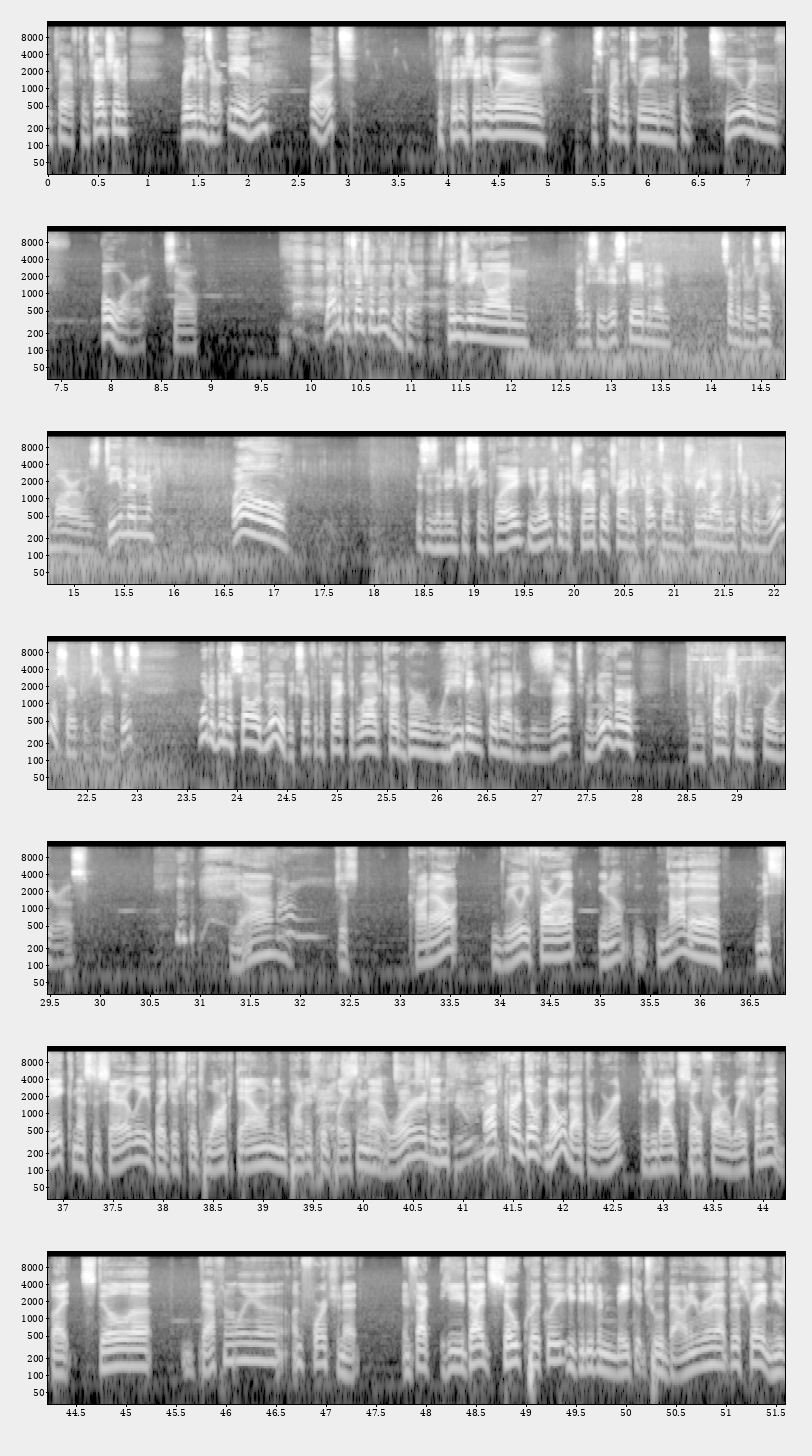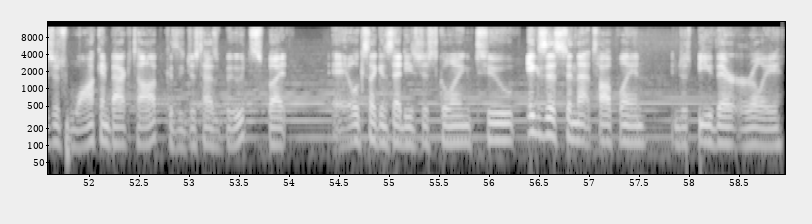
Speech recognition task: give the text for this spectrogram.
from playoff contention. Ravens are in, but could finish anywhere this point between I think two and four. So a lot of potential movement there, hinging on obviously this game and then some of the results tomorrow. Is Demon, well, this is an interesting play. He went for the trample trying to cut down the tree line, which under normal circumstances would have been a solid move, except for the fact that Wildcard were waiting for that exact maneuver, and they punish him with four heroes. yeah, just caught out really far up. You know, not a mistake necessarily, but just gets walked down and punished for placing that ward. And Wildcard don't know about the ward because he died so far away from it, but still uh, definitely uh, unfortunate. In fact, he died so quickly, he could even make it to a bounty rune at this rate, and he's just walking back top because he just has boots. But it looks like instead he's just going to exist in that top lane and just be there early.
